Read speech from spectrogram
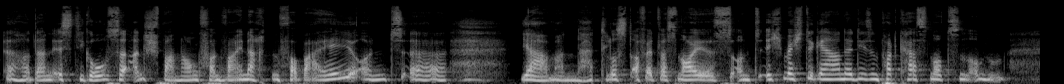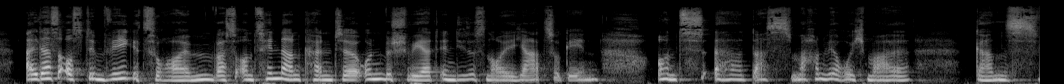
Äh, dann ist die große Anspannung von Weihnachten vorbei und äh, ja, man hat Lust auf etwas Neues. Und ich möchte gerne diesen Podcast nutzen, um all das aus dem Wege zu räumen, was uns hindern könnte, unbeschwert in dieses neue Jahr zu gehen. Und äh, das machen wir ruhig mal ganz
